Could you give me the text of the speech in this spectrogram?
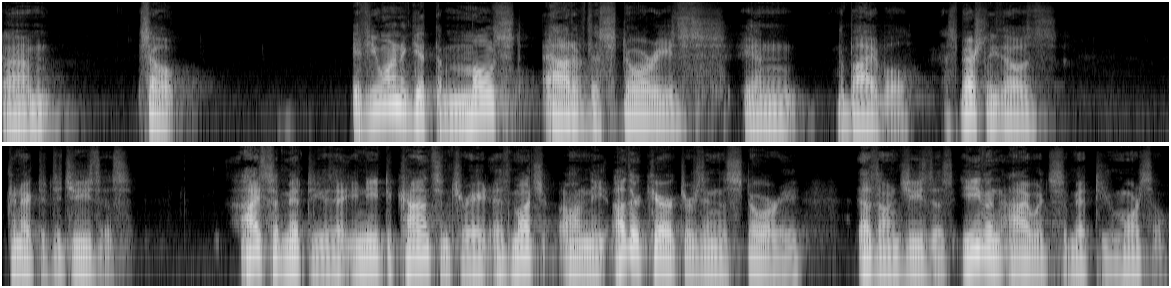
Um, so, if you want to get the most out of the stories in the Bible, especially those connected to Jesus, I submit to you that you need to concentrate as much on the other characters in the story as on Jesus. Even I would submit to you more so.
